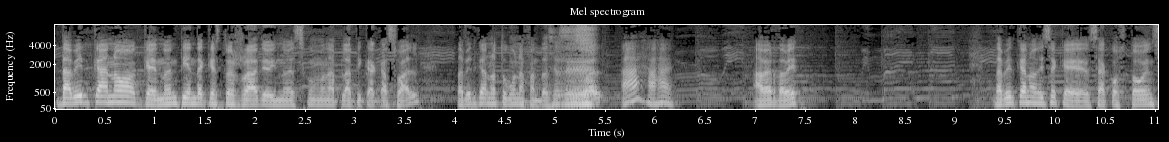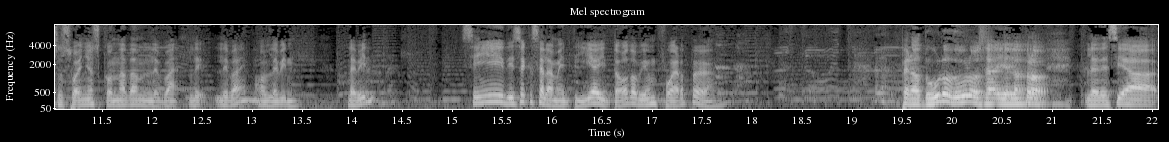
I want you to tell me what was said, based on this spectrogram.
David Cano, que no entiende que esto es radio y no es como una plática casual. David Cano tuvo una fantasía sexual. Ah, ajá. A ver, David. David Cano dice que se acostó en sus sueños con Adam Levi- Le- Levine o Levin. ¿Levin? Sí, dice que se la metía y todo, bien fuerte. Pero duro, duro, o sea, y el otro le decía,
